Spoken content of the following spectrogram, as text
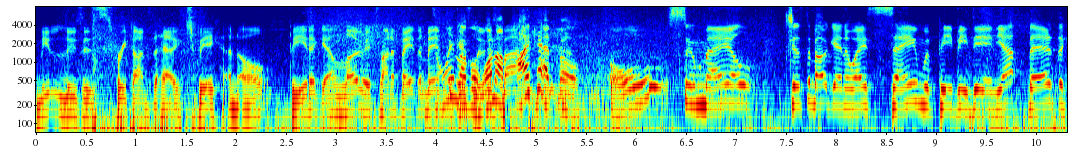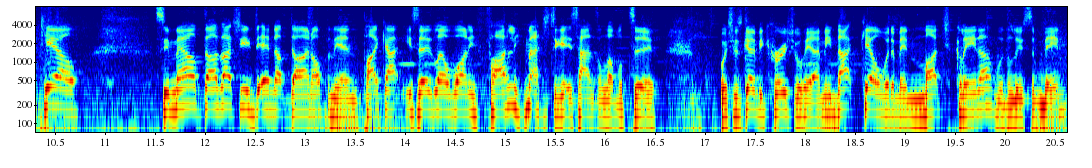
Immediately loses three times the HP. And oh, Peter getting low here, trying to bait them in. Only level one Luna's on back. Pajkatt though. Oh, Sumail just about getting away. Same with ppd. And yep, there's the kill. Sumail does actually end up dying off in the end. Pajkatt, he says level one. He finally managed to get his hands on level two, which was going to be crucial here. I mean, that kill would have been much cleaner with a Lucent Beam.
